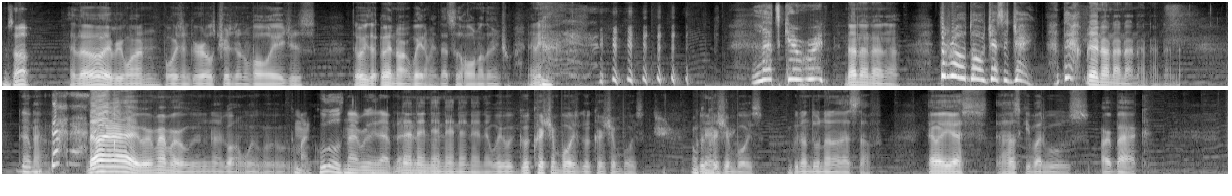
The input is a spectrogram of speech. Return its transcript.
What's up? Hello, everyone, boys and girls, children of all ages. Those, uh, no, wait a minute, that's a whole nother intro. Anyway, Let's get ready. no, no, no, no. The road dog, Jesse J. Damn. No, no, no, no, no, no, no, no. No, no, no, no, remember, we're not going. We, we, we, Come on, Kulo's not really that bad. No, no, no, no, no, no, no. We were good Christian boys, good Christian boys, good Christian boys. We don't do none of that stuff. Anyway, yes, Husky Barbus are back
